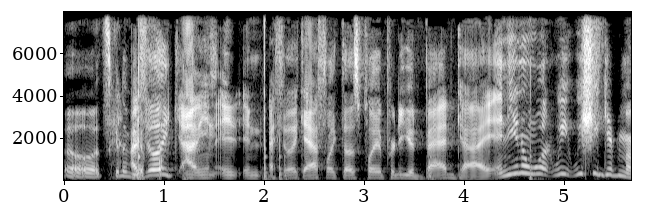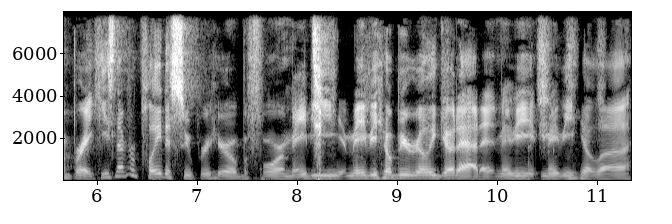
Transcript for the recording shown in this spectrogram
Oh, it's gonna be. I feel like I mean, it, and I feel like Affleck does play a pretty good bad guy, and you know what? We we should give him a break. He's never played a superhero before. Maybe maybe he'll be really good at it. Maybe maybe he'll uh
